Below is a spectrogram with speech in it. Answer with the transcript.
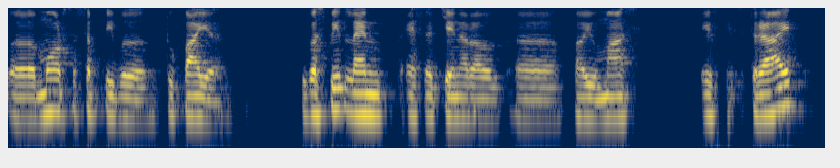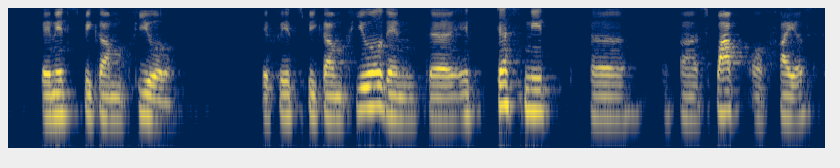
uh, more susceptible to fire because peatland as a general biomass if it's dried then it's become fuel if it's become fuel, then the, it just need a, a, spark of fires.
